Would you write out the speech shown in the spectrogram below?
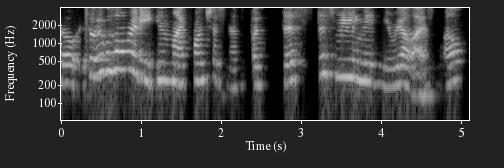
So so it was already in my consciousness, but this this really made me realize, well,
